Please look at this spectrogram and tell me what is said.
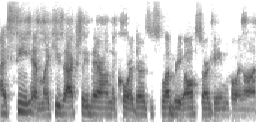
I see him like he's actually there on the court. There was a celebrity all star game going on,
